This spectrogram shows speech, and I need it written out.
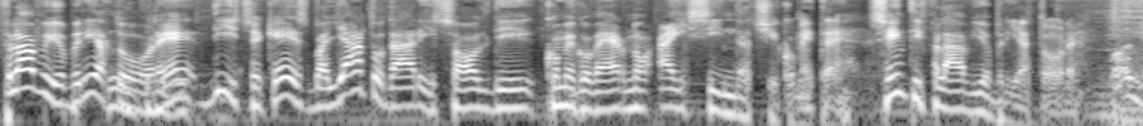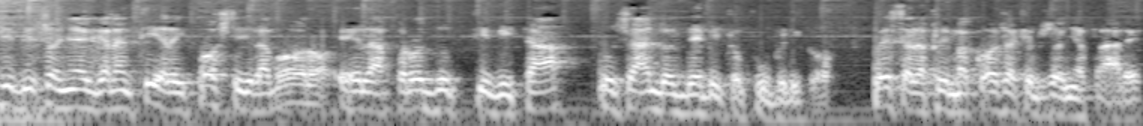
Flavio Briatore dice che è sbagliato dare i soldi come governo ai sindaci come te. Senti Flavio Briatore. Oggi bisogna garantire i posti di lavoro e la produttività usando il debito pubblico. Questa è la prima cosa che bisogna fare.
